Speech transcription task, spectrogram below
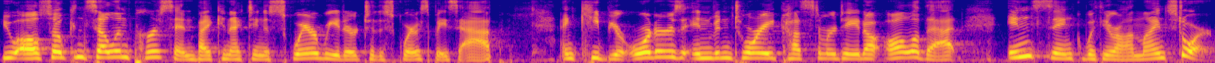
You also can sell in person by connecting a Square Reader to the Squarespace app and keep your orders, inventory, customer data, all of that in sync with your online store.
